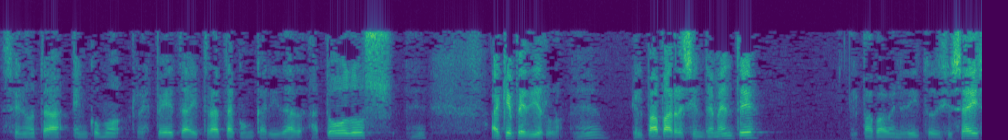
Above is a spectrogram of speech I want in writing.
se nota en cómo respeta y trata con caridad a todos. ¿eh? Hay que pedirlo. El Papa recientemente, el Papa Benedicto XVI,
